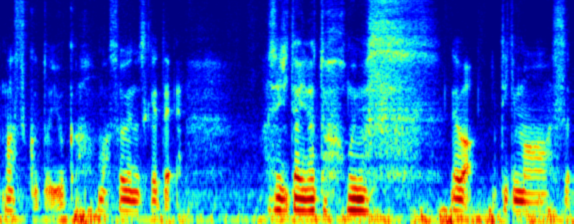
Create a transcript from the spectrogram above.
マスクというか、まあそういうのつけて走りたいなと思います。では、行ってきます。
